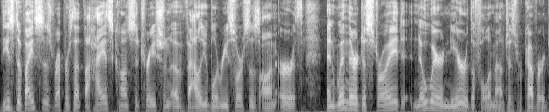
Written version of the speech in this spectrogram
These devices represent the highest concentration of valuable resources on Earth, and when they're destroyed, nowhere near the full amount is recovered.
